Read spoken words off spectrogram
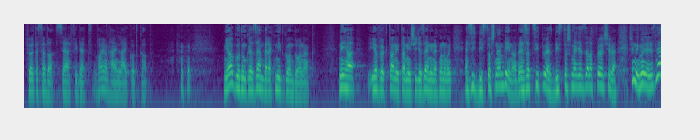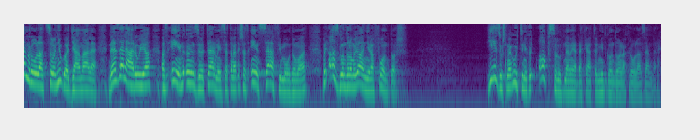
Fölteszed a selfidet, vajon hány lájkot kap? mi aggódunk, hogy az emberek mit gondolnak. Néha jövök tanítani, és így az Eninek mondom, hogy ez így biztos nem béna, de ez a cipő, ez biztos megy ezzel a fölsével. És mindig mondja, hogy ez nem rólad szól, nyugodjál már le. De ez elárulja az én önző természetemet és az én selfie módomat, hogy azt gondolom, hogy annyira fontos. Jézus meg úgy tűnik, hogy abszolút nem érdekelt, hogy mit gondolnak róla az emberek.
